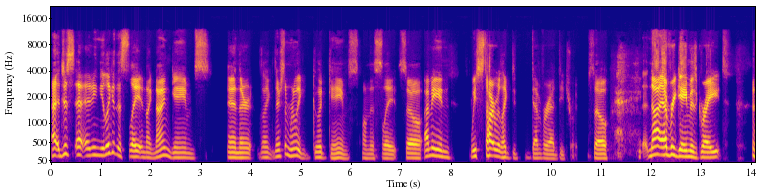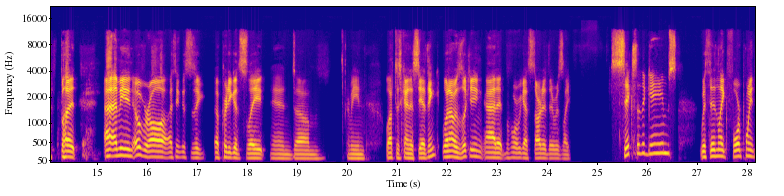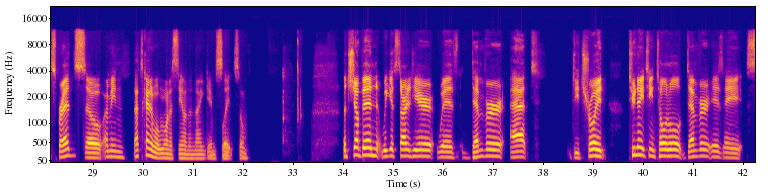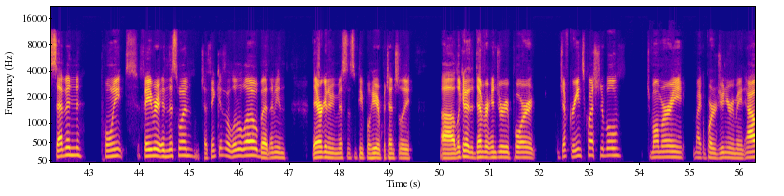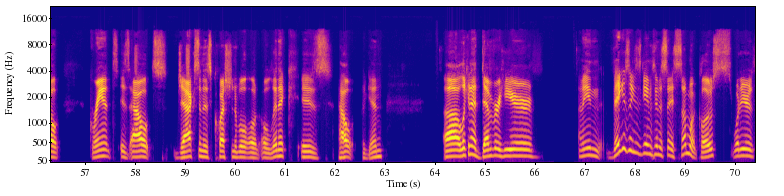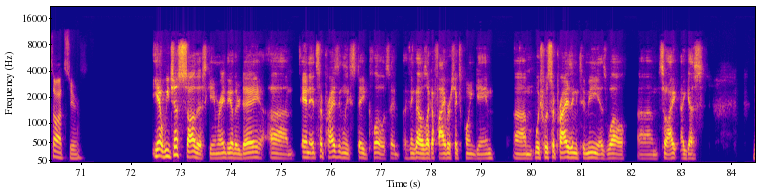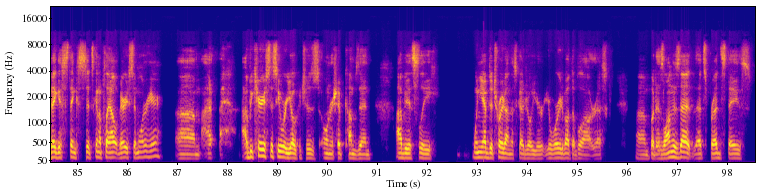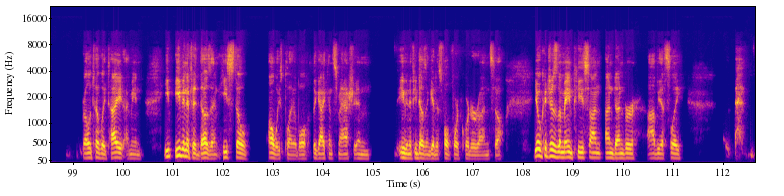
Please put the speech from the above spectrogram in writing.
I just I mean you look at the slate and like nine games and they're like there's some really good games on this slate. So I mean we start with like Denver at Detroit. So not every game is great, but I mean, overall, I think this is a, a pretty good slate. And um, I mean, we'll have to kind of see. I think when I was looking at it before we got started, there was like six of the games within like four point spreads. So, I mean, that's kind of what we want to see on a nine game slate. So, let's jump in. We get started here with Denver at Detroit. 219 total. Denver is a seven point favorite in this one, which I think is a little low, but I mean, they are going to be missing some people here potentially. Uh, looking at the Denver injury report, Jeff Green's questionable. Jamal Murray, Michael Porter Jr. remain out. Grant is out. Jackson is questionable. O- Olynyk is out again. Uh, looking at Denver here, I mean, Vegas thinks this game is going to stay somewhat close. What are your thoughts here? Yeah, we just saw this game right the other day, um, and it surprisingly stayed close. I, I, think that was like a five or six point game, um, which was surprising to me as well. Um, so I, I, guess Vegas thinks it's going to play out very similar here. Um, I, I'll be curious to see where Jokic's ownership comes in. Obviously, when you have Detroit on the schedule, you're you're worried about the blowout risk. Um, but as long as that that spread stays relatively tight, I mean e- even if it doesn't, he's still always playable. The guy can smash in even if he doesn't get his full fourth quarter run. So Jokic is the main piece on on Denver, obviously.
